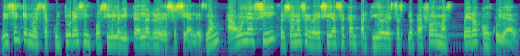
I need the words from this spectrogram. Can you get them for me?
Dicen que en nuestra cultura es imposible evitar las redes sociales, ¿no? Aún así, personas agradecidas sacan partido de estas plataformas, pero con cuidado.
